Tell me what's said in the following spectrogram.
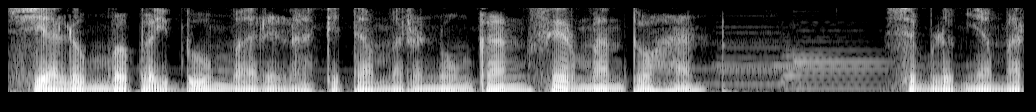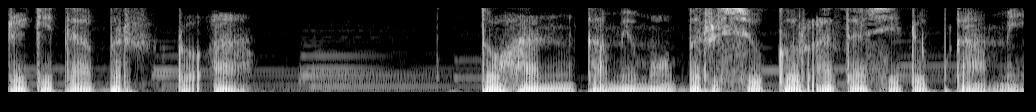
Shalom Bapak Ibu, marilah kita merenungkan firman Tuhan. Sebelumnya mari kita berdoa. Tuhan kami mau bersyukur atas hidup kami.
